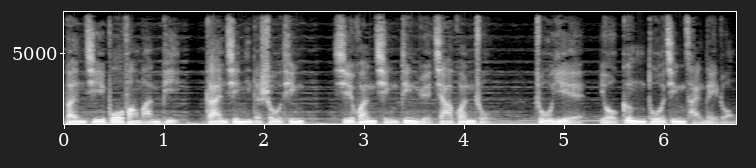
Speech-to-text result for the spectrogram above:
本集播放完毕，感谢您的收听。喜欢请订阅加关注，主页有更多精彩内容。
